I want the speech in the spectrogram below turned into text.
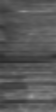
Bye.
